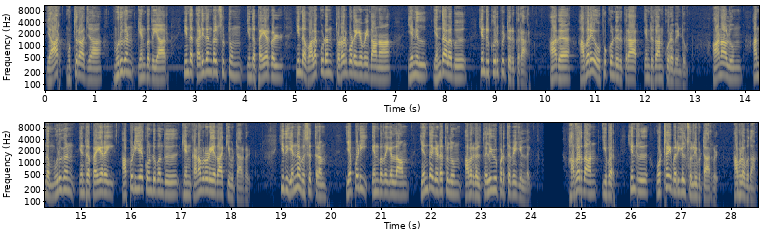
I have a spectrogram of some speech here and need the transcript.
யார் முத்துராஜா முருகன் என்பது யார்? இந்த கடிதங்கள் சுட்டும் இந்த பெயர்கள் இந்த வழக்குடன் தொடர்புடையவைதானா? எனில் எந்த அளவு? என்று குறிப்பிட்டிருக்கிறார். ஆக அவரே ஒப்புக்கொண்டிருக்கிறார் என்றுதான் கூற வேண்டும். ஆனாலும் அந்த முருகன் என்ற பெயரை அப்படியே கொண்டு வந்து என் கணவருடையதாக்கி விட்டார்கள். இது என்ன விசித்திரம்? எப்படி என்பதையெல்லாம் எந்த இடத்திலும் அவர்கள் தெளிவுபடுத்தவே இல்லை. அவர்தான் இவர் என்று ஒற்றை வரியில் சொல்லிவிட்டார்கள். அவ்வளவுதான்.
